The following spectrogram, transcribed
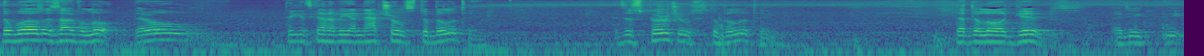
the world has overlooked. They're all think it's going to be a natural stability. It's a spiritual stability that the Lord gives. That you, you,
